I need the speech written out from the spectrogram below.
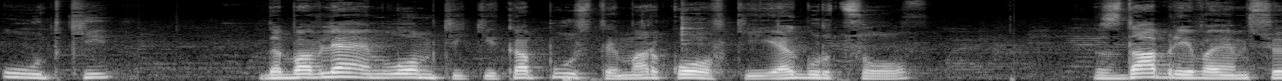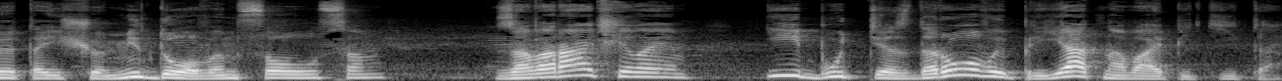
утки, добавляем ломтики капусты, морковки и огурцов, сдабриваем все это еще медовым соусом, заворачиваем и будьте здоровы, приятного аппетита!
